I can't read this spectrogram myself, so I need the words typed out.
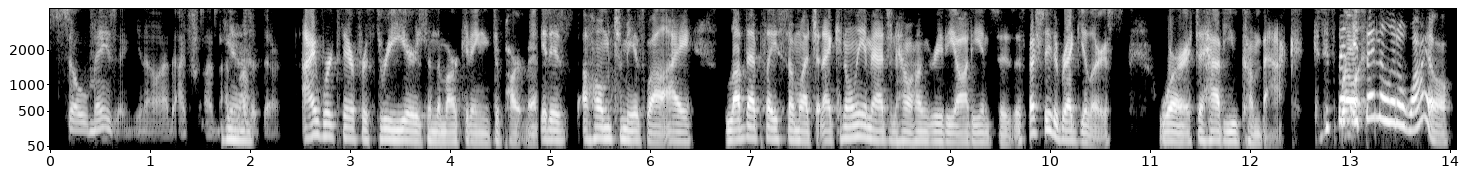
so amazing you know I, I, I, I love it there I worked there for three years in the marketing department. It is a home to me as well. I love that place so much. And I can only imagine how hungry the audience is, especially the regulars, were to have you come back. Because it's been Well, it's been a little while.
